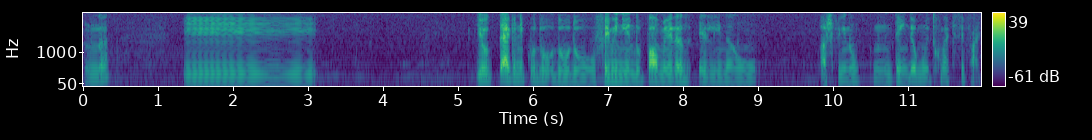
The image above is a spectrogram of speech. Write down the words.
Né? E, e o técnico do, do, do, feminino do Palmeiras, ele não. Acho que ele não, não entendeu muito como é que se faz.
